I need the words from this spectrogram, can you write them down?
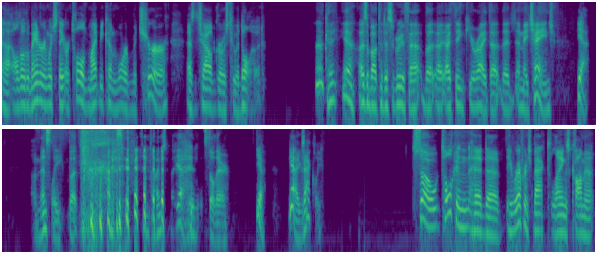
uh, although the manner in which they are told might become more mature as the child grows to adulthood. Okay, yeah, I was about to disagree with that, but I, I think you're right that, that it may change. Yeah, immensely, but sometimes, but yeah, it's still there. Yeah, yeah, exactly. So Tolkien had uh, he referenced back to Lang's comment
